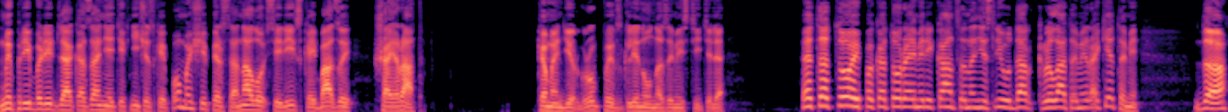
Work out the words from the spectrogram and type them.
Мы прибыли для оказания технической помощи персоналу сирийской базы «Шайрат». Командир группы взглянул на заместителя. «Это той, по которой американцы нанесли удар крылатыми ракетами?» «Да».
